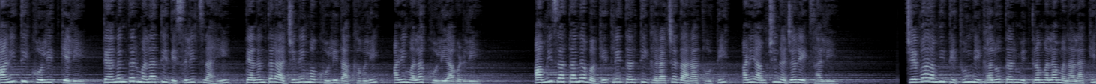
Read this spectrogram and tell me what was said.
आणि ती खोलीत केली त्यानंतर मला ती दिसलीच नाही. त्यानंतर आजीने मग खोली दाखवली आणि मला खोली आवडली. आम्ही जाताना बघितले तर ती घराच्या दारात होती आणि आमची नजर एक झाली. जेव्हा आम्ही तिथून निघालो तर मित्र मला म्हणाला की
